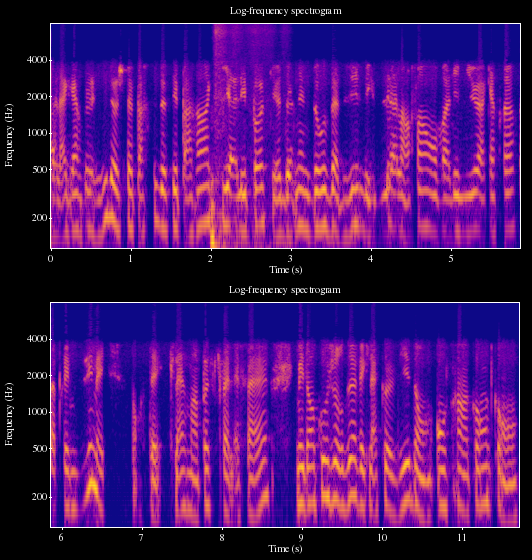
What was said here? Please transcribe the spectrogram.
à la garderie. Là. Je fais partie de ces parents qui, à l'époque, donnaient une dose d'Advil et disaient à l'enfant on va aller mieux à 4 heures cet après-midi, mais Bon, c'était clairement pas ce qu'il fallait faire. Mais donc aujourd'hui, avec la COVID, on, se rend compte qu'on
